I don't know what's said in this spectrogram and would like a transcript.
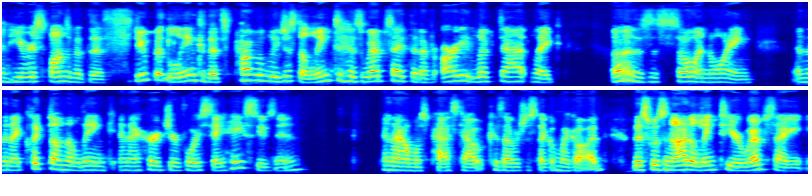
and he responds with this stupid link that's probably just a link to his website that I've already looked at. Like, oh, this is so annoying. And then I clicked on the link and I heard your voice say, Hey, Susan. And I almost passed out because I was just like, Oh my God, this was not a link to your website.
